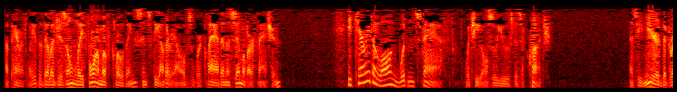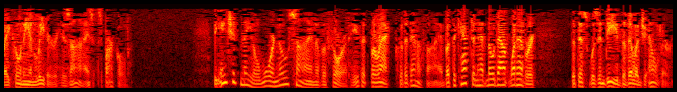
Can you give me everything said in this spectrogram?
apparently the village's only form of clothing since the other elves were clad in a similar fashion. He carried a long wooden staff, which he also used as a crutch. As he neared the Draconian leader, his eyes sparkled. The ancient male wore no sign of authority that Barak could identify, but the captain had no doubt whatever that this was indeed the village elder.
